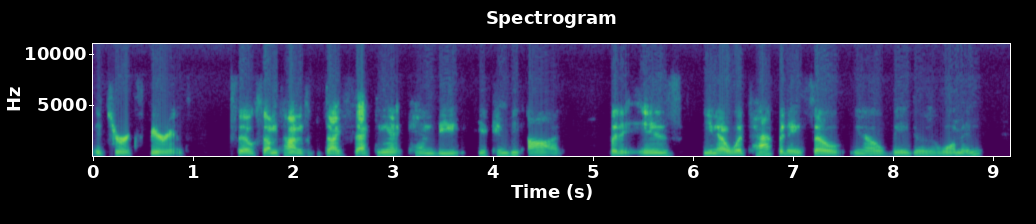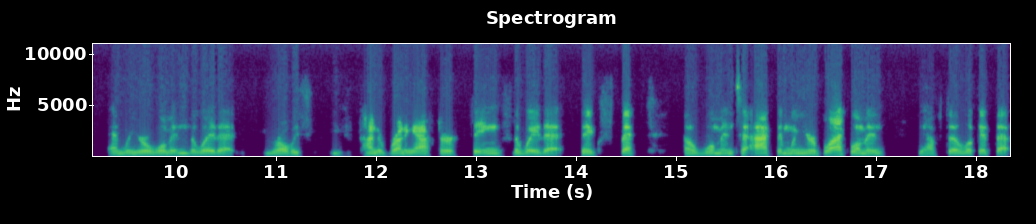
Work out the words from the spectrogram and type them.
it's your experience. So sometimes dissecting it can be it can be odd, but it is you know what's happening. So you know being a woman, and when you're a woman, the way that you're always you're kind of running after things the way that they expect a woman to act, and when you're a black woman, you have to look at that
